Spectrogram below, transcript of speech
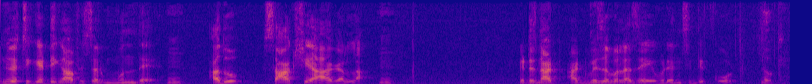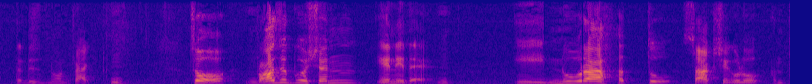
ಇನ್ವೆಸ್ಟಿಗೇಟಿಂಗ್ ಆಫೀಸರ್ ಮುಂದೆ ಅದು ಸಾಕ್ಷಿ ಆಗಲ್ಲ. It is not admissible as a evidence in the court okay that is known fact so prosecution ಏನಿದೆ? ಈ ಇನ್ನೂರ ಹತ್ತು ಸಾಕ್ಷಿಗಳು ಅಂತ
